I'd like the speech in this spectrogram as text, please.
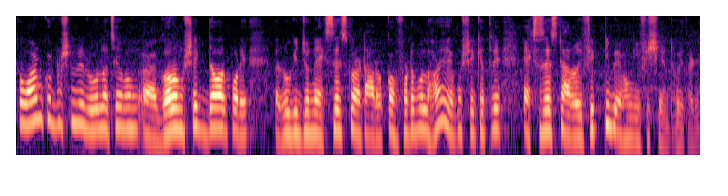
তো ওয়ার্ম কম্প্রেশনের রোল আছে এবং গরম শেক দেওয়ার পরে রোগীর জন্য এক্সারসাইজ করাটা আরও কমফোর্টেবল হয় এবং সেই ক্ষেত্রে এক্সারসাইজটা আরও ইফেক্টিভ এবং ইফিসিয়েন্ট হয়ে থাকে।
